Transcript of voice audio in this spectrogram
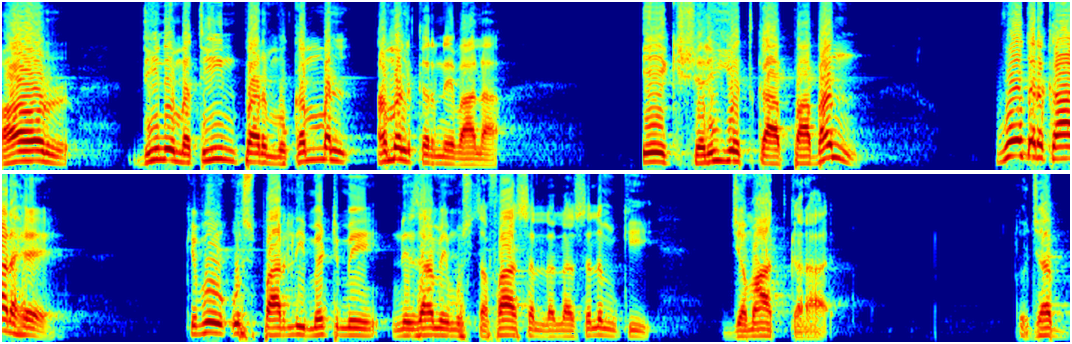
और दीन मतीन पर मुकम्मल अमल करने वाला एक शरीयत का पाबंद वो दरकार है कि वो उस पार्लियामेंट में निज़ाम मुस्तफ़ा सल्लल्लाहु अलैहि वसल्लम की जमात कराए। तो जब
